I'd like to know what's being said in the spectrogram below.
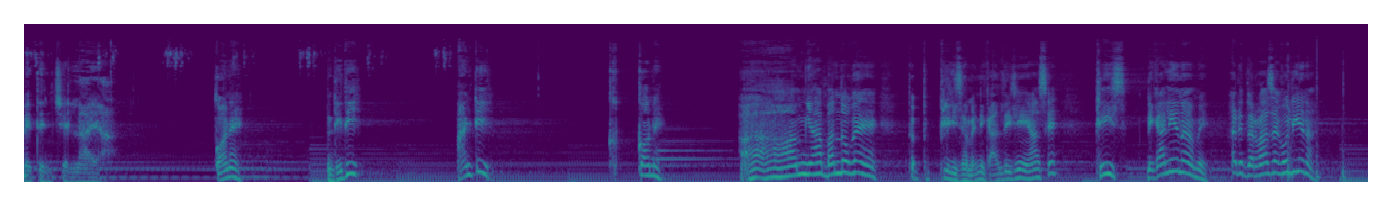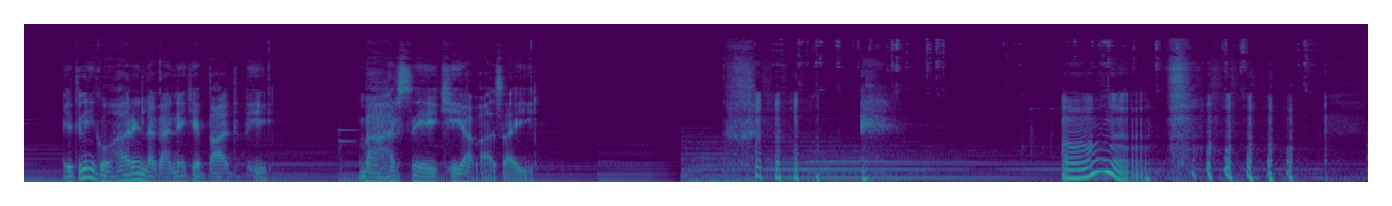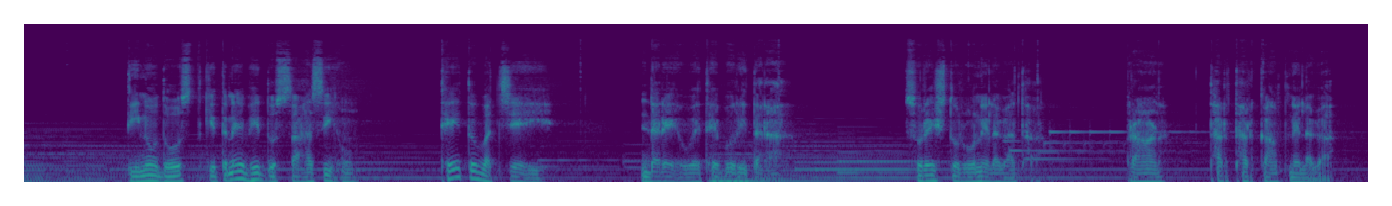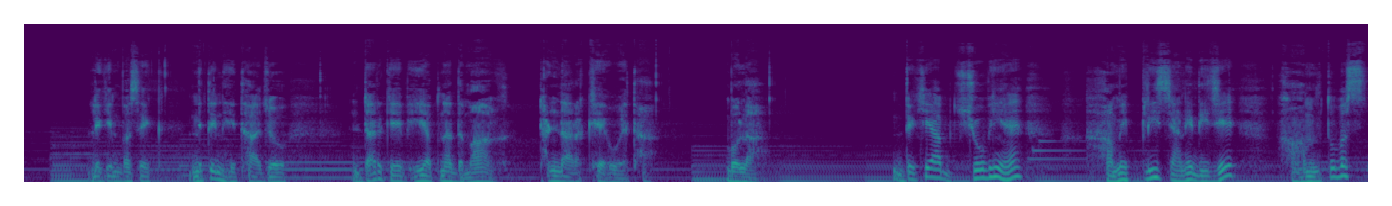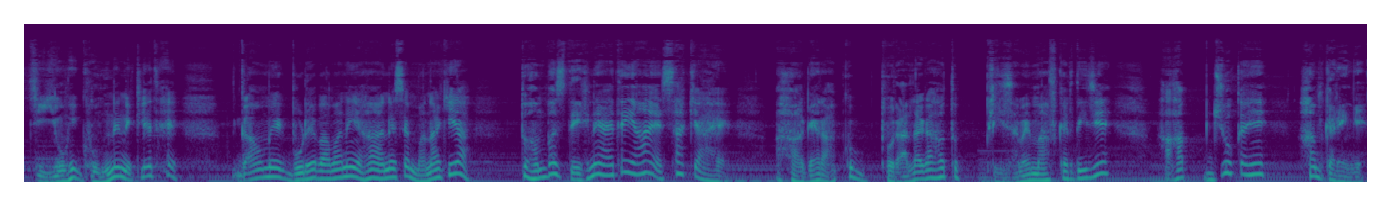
नितिन चिल्लाया, कौन है? दीदी? आंटी? कौन है? हम यहाँ बंद हो गए हैं। प्लीज़ हमें निकाल दीजिए यहाँ से। प्लीज़, निकालिए ना हमें। अरे, दरवाज़ा खोलिए ना। इतनी गुहारें लगाने के बाद भी बाहर से एक ही आवाज़ आई। तीनों दोस्त कितने भी दुस्साहसी हों, थे तो बच्चे ही, डरे हुए थे बुरी तरह। सुरेश तो रोने लगा था, प्राण थर थर कांपने लगा। लेकिन बस एक नितिन ही था जो डर के भी अपना दिमाग ठंडा रखे हुए था। बोला, देखिए आप जो भी हैं हमें प्लीज़ जाने दीजिए। हम तो बस यूँ ही घूमने निकले थे। गाँव में एक बूढ़े बाबा ने यहाँ आने से मना किया। तो हम बस देखने आए थे, यहाँ ऐसा क्या है? अगर आपको बुरा लगा हो तो प्लीज़ हमें माफ़ कर दीजिए। आप जो कहें, हम करेंगे।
